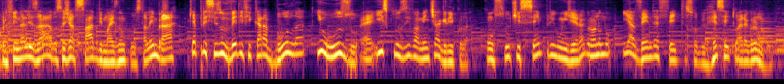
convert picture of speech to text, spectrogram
Para finalizar, você já sabe, mas não custa lembrar, que é preciso verificar a bula e o uso é exclusivamente agrícola. Consulte sempre o engenheiro agrônomo e a venda é feita sob o receituário agronômico.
